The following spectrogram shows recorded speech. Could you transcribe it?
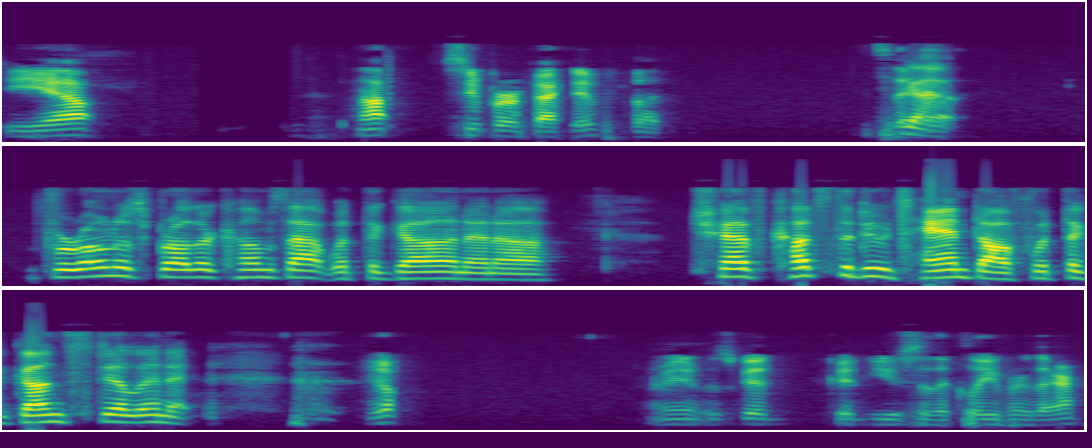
Yeah. Not super effective, but it's there. Yeah. Verona's brother comes out with the gun, and uh, Chev cuts the dude's hand off with the gun still in it. Yep. I mean, it was good, good use of the cleaver there.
